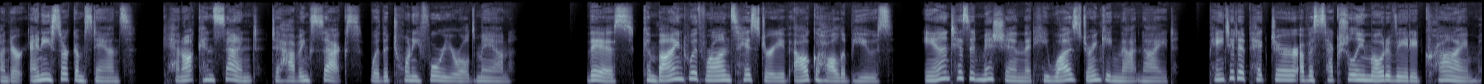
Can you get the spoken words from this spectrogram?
under any circumstance, cannot consent to having sex with a 24 year old man. This, combined with Ron's history of alcohol abuse, and his admission that he was drinking that night painted a picture of a sexually motivated crime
